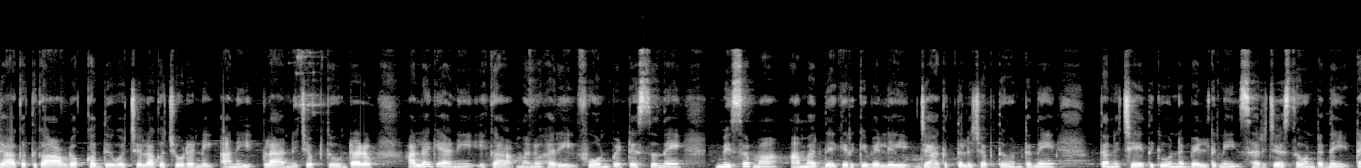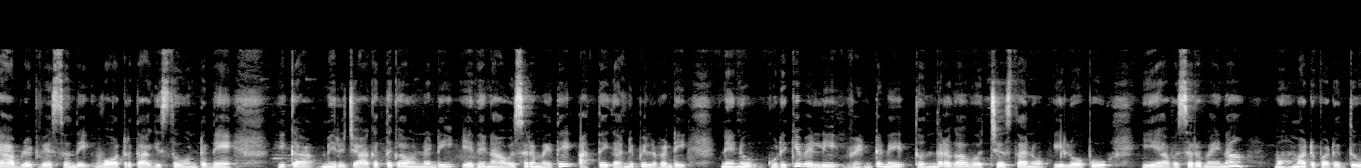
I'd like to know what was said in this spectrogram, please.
జాగ్రత్తగా ఆవిడ ఒక్కదే వచ్చేలాగా చూడండి అని ప్లాన్ని చెప్తూ ఉంటాడు. అలాగే అని ఇక మనోహరి ఫోన్ పెట్టేస్తుంది. మిస్ అమ్మ అమర్ దగ్గరికి వెళ్ళి జాగ్రత్తలు చెప్తూ ఉంటుంది. తన చేతికి ఉన్న బెల్ట్ని సరిచేస్తూ ఉంటుంది ట్యాబ్లెట్ వేస్తుంది వాటర్ తాగిస్తూ ఉంటుంది. ఇక మీరు జాగ్రత్తగా ఉండండి. ఏదైనా అవసరమైతే అత్తయ్య గారిని పిలవండి. నేను గుడికి వెళ్ళి వెంటనే తొందరగా వచ్చేస్తాను. ఈలోపు ఏ అవసరమైనా మొహమాట పడద్దు.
